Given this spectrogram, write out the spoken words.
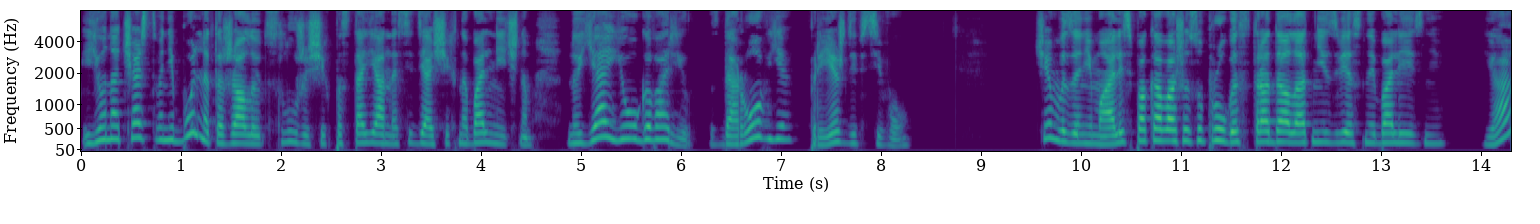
ее начальство не больно-то жалует служащих, постоянно сидящих на больничном, но я ее уговорил. Здоровье прежде всего. Чем вы занимались, пока ваша супруга страдала от неизвестной болезни? Я?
